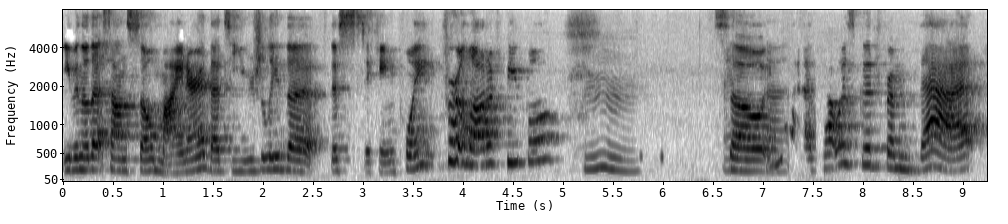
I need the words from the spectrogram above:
Even though that sounds so minor, that's usually the the sticking point for a lot of people. Mm, so that. Yeah, that was good from that.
